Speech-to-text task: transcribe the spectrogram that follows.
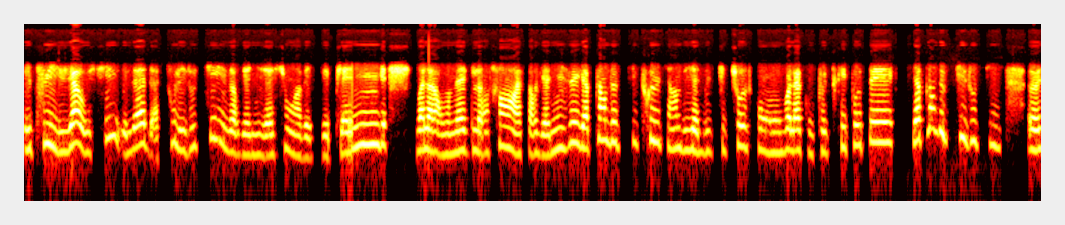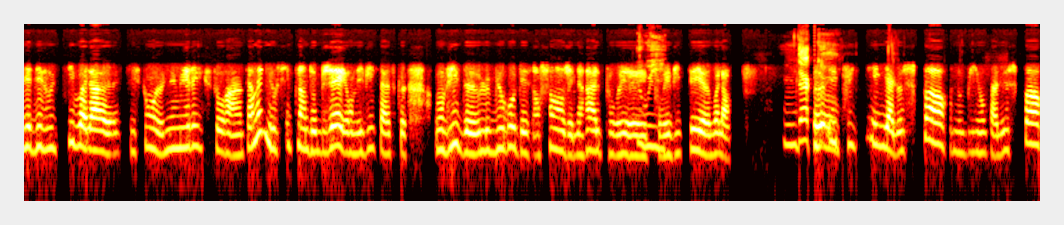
Et puis, il y a aussi l'aide à tous les outils, l'organisation avec des plannings. Voilà, on aide l'enfant à s'organiser. Il y a plein de petits trucs. Hein. Il y a des petites choses qu'on voilà qu'on peut tripoter. Il y a plein de petits outils. Euh, il y a des outils voilà euh, qui sont euh, numériques sur Internet, mais aussi plein d'objets. Et on évite à ce que on vide le bureau des enfants en général pour, pour éviter voilà euh, et puis il y a le sport. N'oublions pas le sport.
